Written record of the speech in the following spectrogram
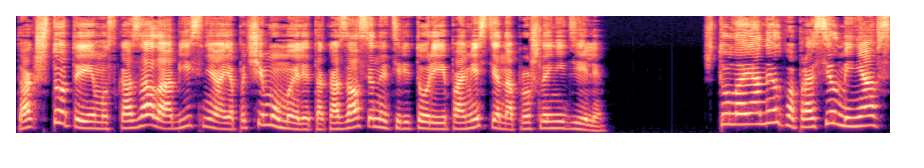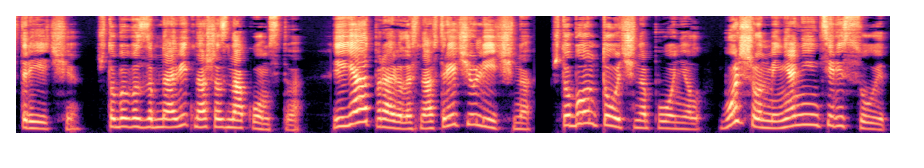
Так что ты ему сказала, объясняя, почему Мелит оказался на территории поместья на прошлой неделе? Что Лайонел попросил меня о встрече, чтобы возобновить наше знакомство. И я отправилась на встречу лично, чтобы он точно понял, больше он меня не интересует.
